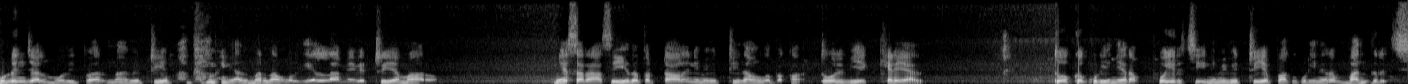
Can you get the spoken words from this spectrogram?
முடிஞ்சால் மோதிப்பாருன்னா வெற்றியை பார்ப்பீங்க அது மாதிரிதான் உங்களுக்கு எல்லாமே வெற்றியை மாறும். மேசராசி எதை தொட்டாலும் இனிமே வெற்றி தான் உங்க பக்கம். தோல்வியே கிடையாது. தோக்கக்கூடிய நேரம் போயிருச்சு. இனிமே வெற்றியை பார்க்கக்கூடிய நேரம் வந்துருச்சு.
